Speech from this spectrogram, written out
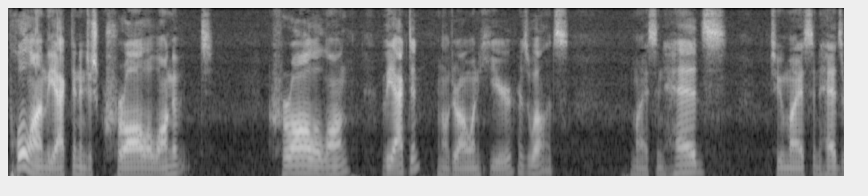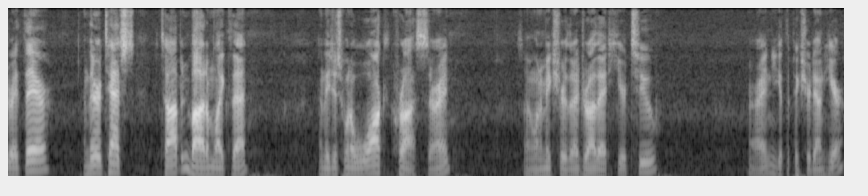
pull on the actin and just crawl along of it. Crawl along the actin. And I'll draw one here as well. It's myosin heads. Two myosin heads right there. And they're attached top and bottom like that and they just want to walk across, alright? So I want to make sure that I draw that here too. Alright, and you get the picture down here.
